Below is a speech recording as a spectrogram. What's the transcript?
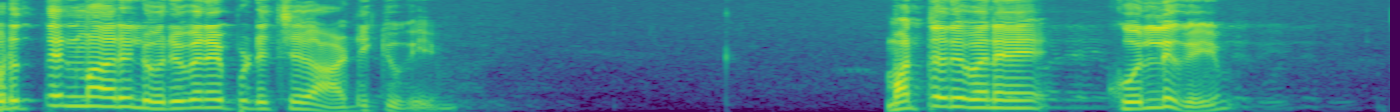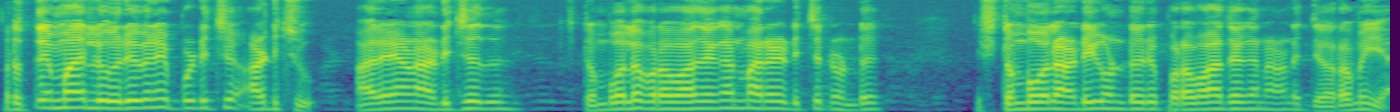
വൃത്യന്മാരിൽ ഒരുവനെ പിടിച്ച് അടിക്കുകയും മറ്റൊരുവനെ കൊല്ലുകയും ഭൃത്യന്മാരിൽ ഒരുവനെ പിടിച്ച് അടിച്ചു. ആരെയാണ് അടിച്ചത്? ഇഷ്ടംപോലെ പ്രവാചകന്മാരെ അടിച്ചിട്ടുണ്ട്. ഇഷ്ടംപോലെ അടി കൊണ്ട ഒരു പ്രവാചകനാണ് ജെറമിയ.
